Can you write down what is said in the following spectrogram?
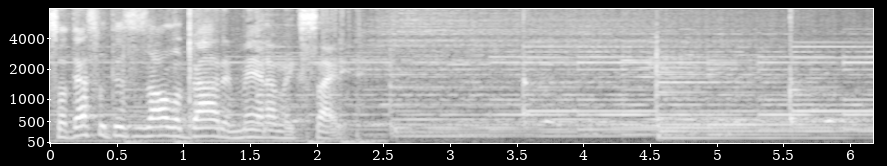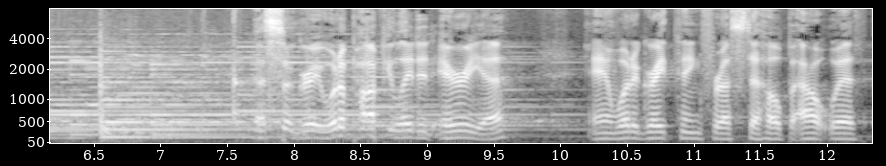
So that's what this is all about, and man, I'm excited. That's so great. What a populated area, and what a great thing for us to help out with.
